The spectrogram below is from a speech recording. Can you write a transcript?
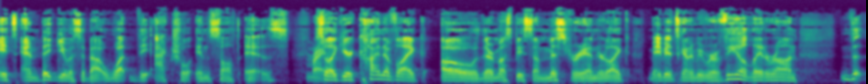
it's ambiguous about what the actual insult is. Right. So like you're kind of like, oh, there must be some mystery under like maybe it's going to be revealed later on. The,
